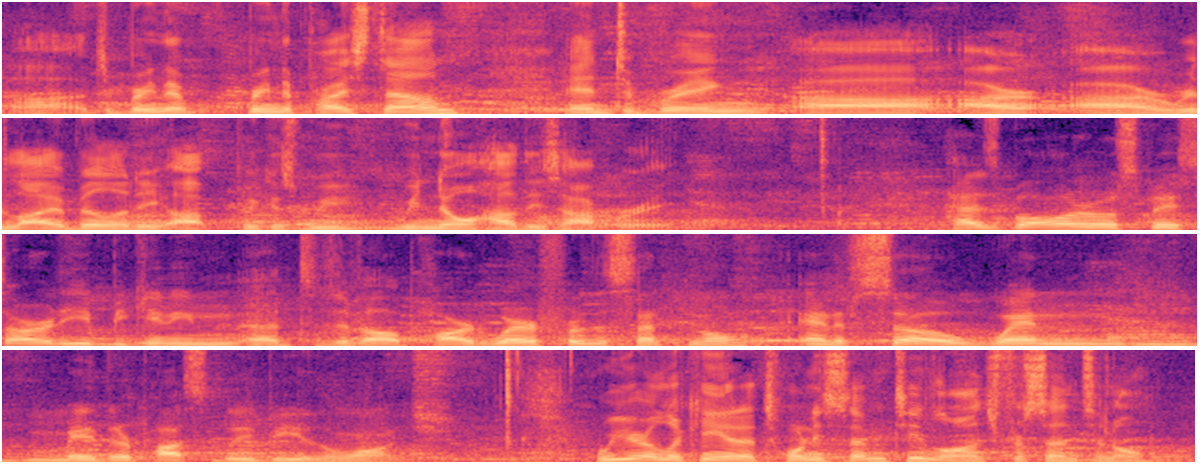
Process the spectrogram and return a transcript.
uh, to bring the, bring the price down and to bring uh, our, our reliability up because we, we know how these operate. Has Ball Aerospace already beginning uh, to develop hardware for the Sentinel? And if so, when may there possibly be the launch? We are looking at a 2017 launch for Sentinel.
